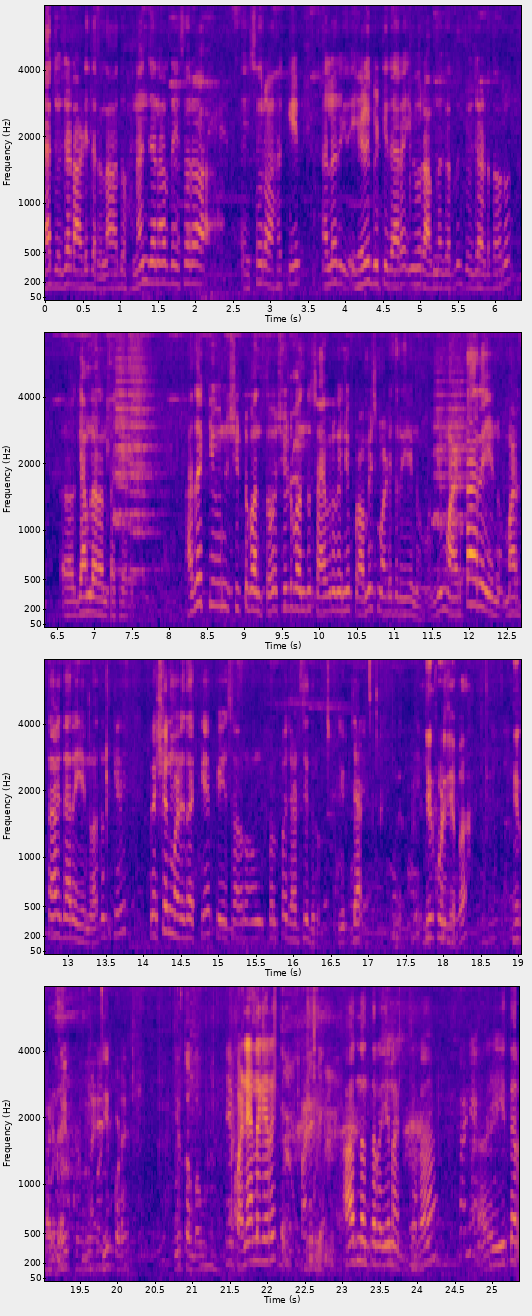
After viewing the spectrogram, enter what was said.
ಯಾರು ಜೋಜಾಟ ಆಡಿದಾರಲ್ಲ ಅದು ಹನ್ನೊಂದು ಜನರದ ಹೆಸರು ಹೆಸರು ಹಾಕಿ ಎಲ್ಲರೂ ಹೇಳಿಬಿಟ್ಟಿದ್ದಾರೆ ಇವರು ರಾಮನಗರದ ಜೋಜಾಟದವರು ಗ್ಯಾಮ್ಲರ್ ಅಂತ ಕೇಳಿ. ಅದಕ್ಕೆ ಇವನು ಸಿಟ್ಟು ಬಂತು ಸಿಟ್ಟು ಬಂದು ಸಾಹೇಬ್ರಿಗೆ ನೀವು ಪ್ರಾಮಿಸ್ ಮಾಡಿದ್ರು ಏನು? ನೀವು ಮಾಡ್ತಾರೆ ಏನು? ಮಾಡ್ತಾ ಇದ್ದಾರೆ ಏನು? ಅದನ್ನು ಕೇಳಿ ಕ್ವೆಶನ್ ಮಾಡಿದ್ದಕ್ಕೆ ಪಿ ಎಸ್ ಅವರು ಅವ್ನು ಸ್ವಲ್ಪ ಜಡಿಸಿದ್ರು. ನೀರು ಕುಡಿದ್ಯಪ್ಪ? ನೀರು ಕುಡಿ ನೀರು ಕೊಡೆ. ನೀರು ತಗೊಂಬ ಪಣೆ ಅಲ್ಲಗ್ಯಾರೆ ಆದ ನಂತರ ಏನಾಗ್ತದ? ಸರ ಈ ಥರ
